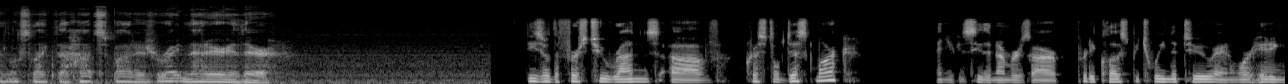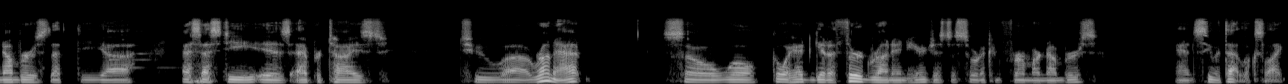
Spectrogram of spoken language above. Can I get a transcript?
It looks like the hot spot is right in that area there. These are the first two runs of Crystal Disk Mark. And you can see the numbers are pretty close between the two, and we're hitting numbers that the uh, SSD is advertised to uh, run at. So we'll go ahead and get a third run in here just to sort of confirm our numbers and see what that looks like.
